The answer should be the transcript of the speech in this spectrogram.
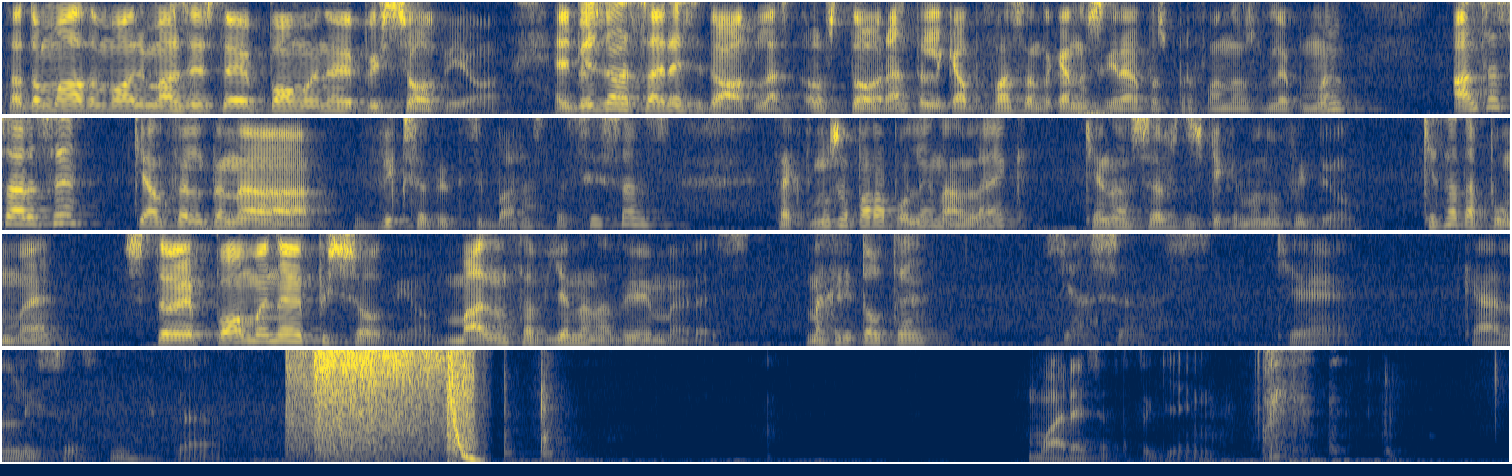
Θα το μάθουμε όλοι μαζί στο επόμενο επεισόδιο. Ελπίζω να σας αρέσει το Outlast ως τώρα. Τελικά αποφάσισα να το κάνω σειρά όπως προφανώς βλέπουμε. Αν σας άρεσε και αν θέλετε να δείξετε τη συμπαράστασή σας, θα εκτιμούσα πάρα πολύ ένα like και ένα share στο συγκεκριμένο βίντεο. Και θα τα πούμε στο επόμενο επεισόδιο. Μάλλον θα βγει ανά δύο ημέρες. Μέχρι τότε, γεια σας και καλή σας νύχτα. Μου αρέσει αυτό το game.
